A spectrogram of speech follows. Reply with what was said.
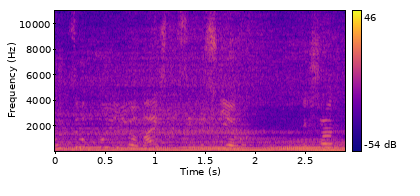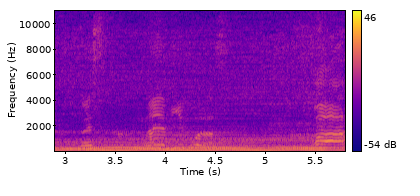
у цю хуйню, бачите, скільки снігу. Якщо дай я в'їбу раз. А!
